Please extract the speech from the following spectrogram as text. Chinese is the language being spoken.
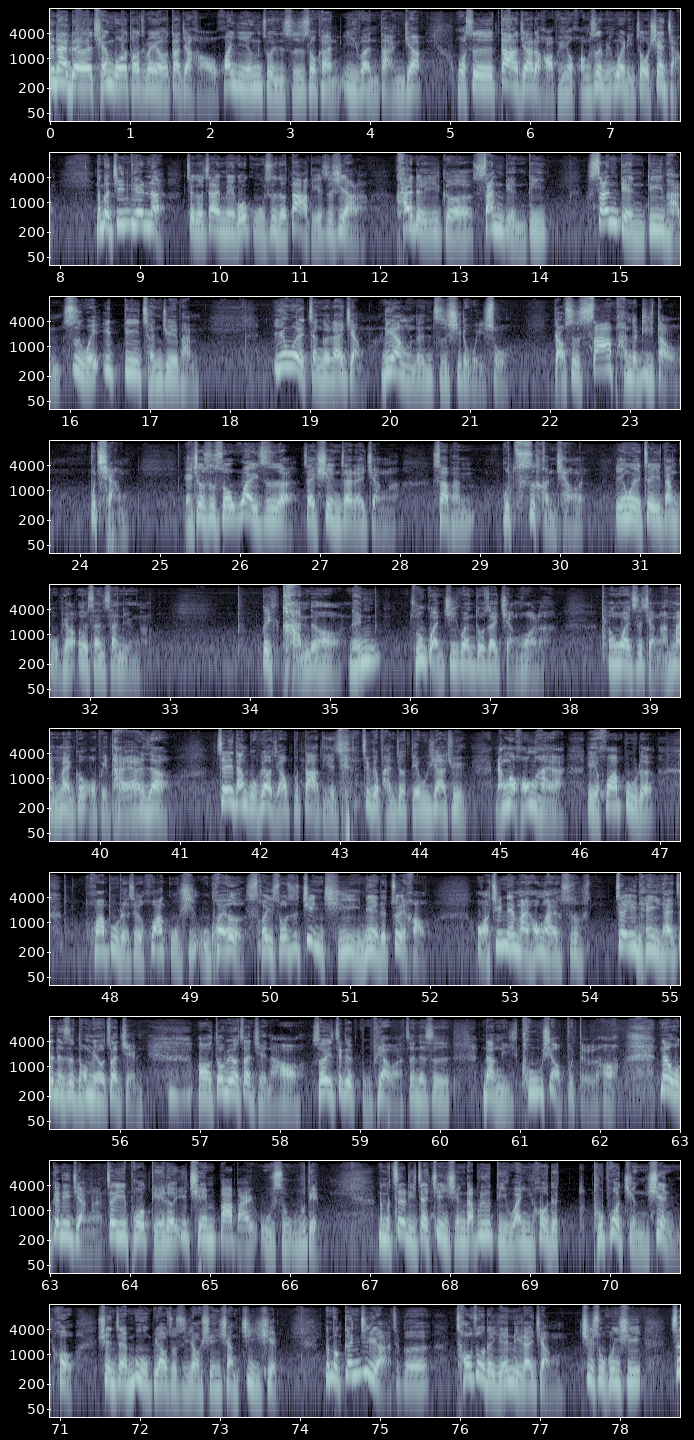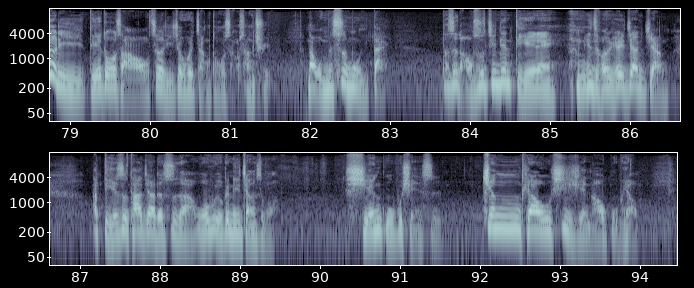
亲爱的全国投资朋友，大家好，欢迎准时收看《亿万大赢家》，我是大家的好朋友黄世明，为你做现场。那么今天呢，这个在美国股市的大跌之下呢，开的一个三点低，三点低盘视为一低承接盘，因为整个来讲量能直系的萎缩，表示杀盘的力道不强，也就是说外资啊，在现在来讲啊，杀盘。不是很强了，因为这一档股票二三三零啊，被砍的哦，连主管机关都在讲话了，跟外资讲啊，卖卖个欧北台啊，你知道？这一档股票只要不大跌，这个盘就跌不下去。然后红海啊也发布了发布了这个花股息五块二，所以说是近期以内的最好。哇，今年买红海是。这一年以来真的是都没有赚钱，哦，都没有赚钱了哦，所以这个股票啊，真的是让你哭笑不得哈。那我跟你讲啊，这一波跌了一千八百五十五点，那么这里在进行 W 底完以后的突破颈线以后，现在目标就是要先向季线。那么根据啊这个操作的原理来讲，技术分析，这里跌多少，这里就会涨多少上去。那我们拭目以待。但是老师今天跌呢？你怎么可以这样讲？啊，跌是他家的事啊！我有跟你讲什么？选股不显示，精挑细选好股票，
